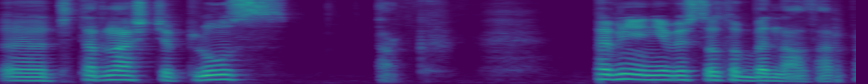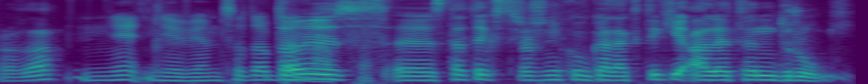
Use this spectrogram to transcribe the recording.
e, 14, plus, tak. Pewnie nie wiesz, co to Benatar, prawda? Nie, nie wiem, co to To Benatar. jest e, statek Strażników Galaktyki, ale ten drugi.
